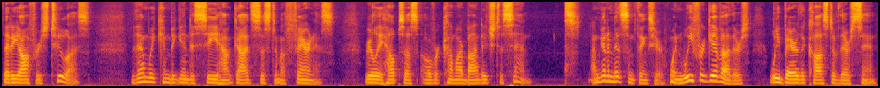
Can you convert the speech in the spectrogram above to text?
that he offers to us, then we can begin to see how God's system of fairness really helps us overcome our bondage to sin. I'm going to admit some things here. When we forgive others, we bear the cost of their sin.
